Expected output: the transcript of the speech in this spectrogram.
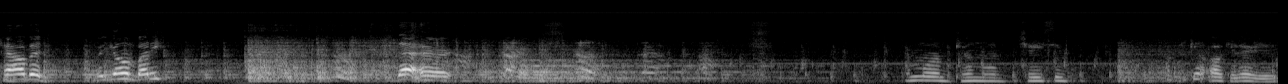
Talbot, where you going, buddy? That hurt. Come on, come on, chase him. Okay, there he is.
